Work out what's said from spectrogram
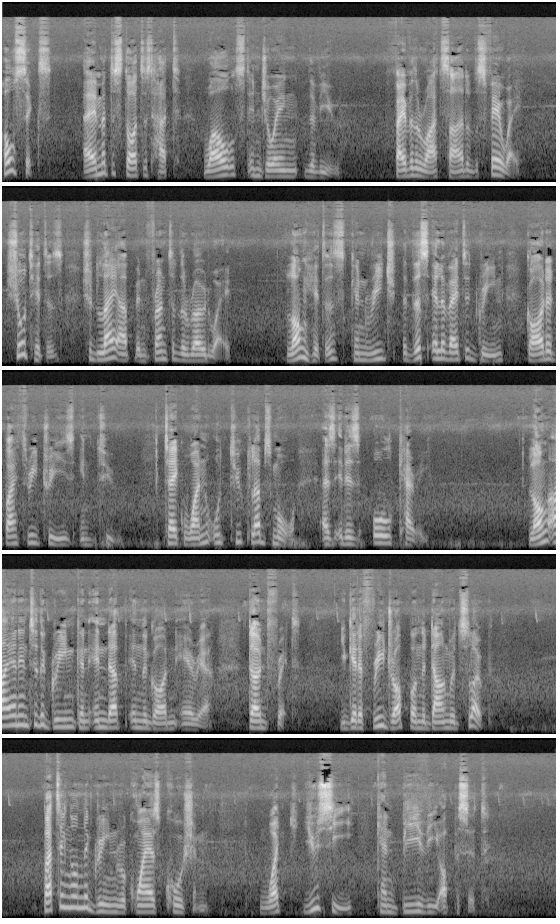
Hole 6. Aim at the starter's hut whilst enjoying the view. Favour the right side of this fairway. Short hitters should lay up in front of the roadway. Long hitters can reach this elevated green guarded by three trees in two. Take one or two clubs more, as it is all carry. Long iron into the green can end up in the garden area. Don't fret. You get a free drop on the downward slope. Putting on the green requires caution. What you see can be the opposite.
